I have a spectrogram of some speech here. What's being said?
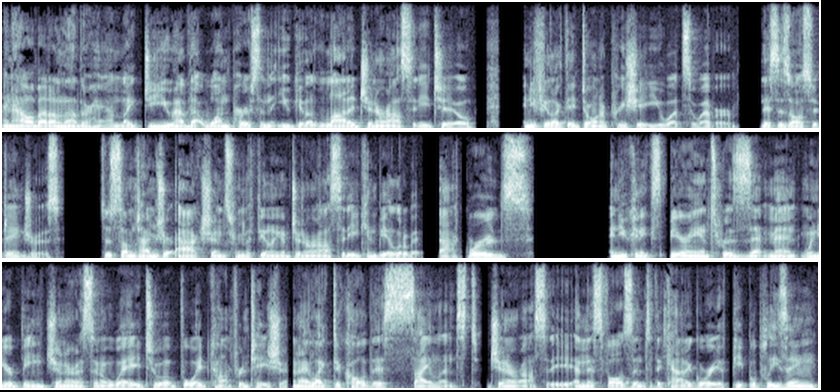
And how about on the other hand? Like, do you have that one person that you give a lot of generosity to and you feel like they don't appreciate you whatsoever? This is also dangerous. So sometimes your actions from the feeling of generosity can be a little bit backwards and you can experience resentment when you're being generous in a way to avoid confrontation. And I like to call this silenced generosity. And this falls into the category of people pleasing,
